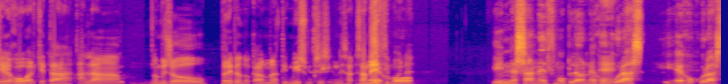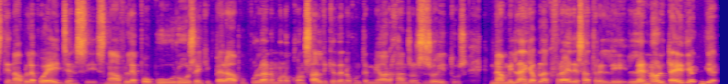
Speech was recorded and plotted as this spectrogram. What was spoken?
και εγώ αρκετά, αλλά νομίζω πρέπει να το κάνουμε, να τιμήσουμε. Ξέρεις, είναι σαν, σαν έθιμο είναι. Είναι σαν έθιμο πλέον. Έχω Ε. κουραστεί. Έχω κουραστεί να βλέπω agencies, να βλέπω γκουρούς εκεί πέρα που πουλάνε μόνο consulting και δεν έχουν ούτε μια ώρα hands-on στη ζωή τους. Να μιλάνε για Black Friday σαν τρελή, λένε όλοι τα ίδια, έχουν, δια...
